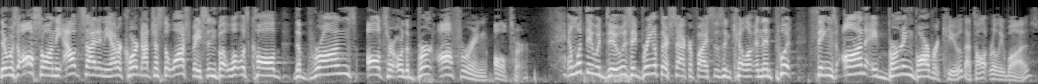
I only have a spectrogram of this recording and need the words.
There was also on the outside in the outer court not just the wash basin, but what was called the bronze altar or the burnt offering altar. And what they would do is they'd bring up their sacrifices and kill them and then put things on a burning barbecue. That's all it really was.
